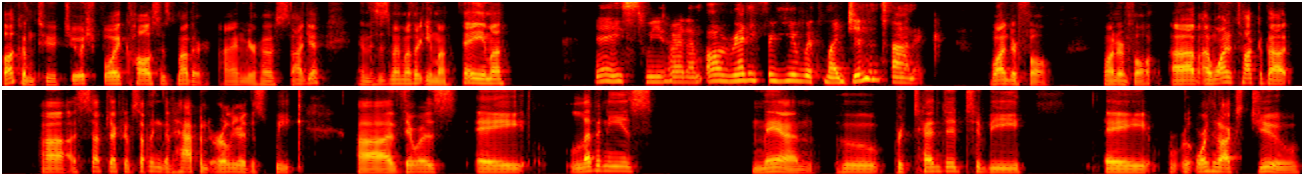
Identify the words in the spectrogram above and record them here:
Welcome to Jewish Boy Calls His Mother. I'm your host, Sadia, and this is my mother, Ima. Hey, Ima. Hey, sweetheart. I'm all ready for you with my gin and tonic. Wonderful. Wonderful. Um, I want to talk about uh, a subject of something that happened earlier this week. Uh, there was a Lebanese man who pretended to be a Orthodox Jew,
